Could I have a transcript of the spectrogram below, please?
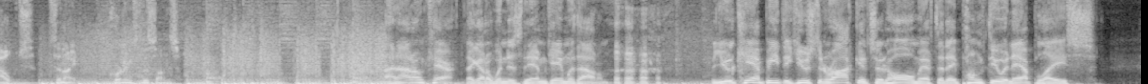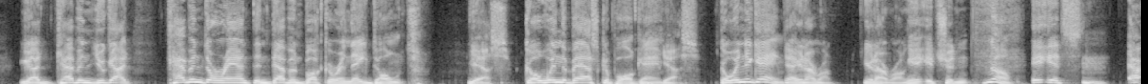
out tonight, according to the Suns. And I don't care. They got to win this damn game without him. you can't beat the Houston Rockets at home after they punked you in their place. You got Kevin. You got Kevin Durant and Devin Booker, and they don't. Yes. Go win the basketball game. Yes. Go win the game. Yeah, you're not wrong. You're not wrong. It, it shouldn't. No. It, it's uh,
